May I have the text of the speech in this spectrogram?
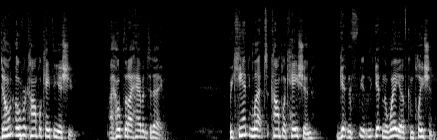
Don't overcomplicate the issue. I hope that I haven't today. We can't let complication get in, get in the way of completion.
